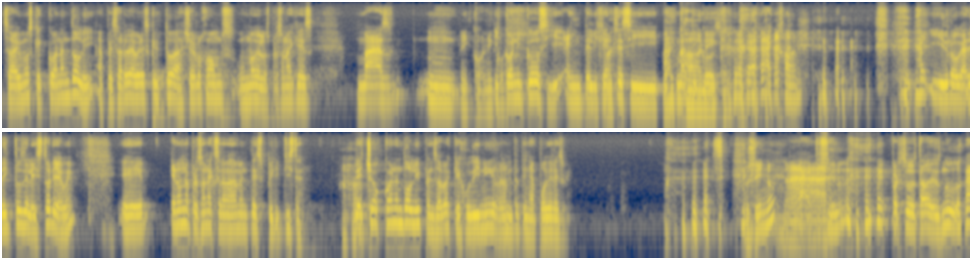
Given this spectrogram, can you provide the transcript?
sabemos que Conan Doyle, a pesar de haber escrito a Sherlock Holmes, uno de los personajes más mm, Icónico. icónicos y, e inteligentes y pragmáticos y drogadictos de la historia, güey, eh, era una persona extremadamente espiritista. Ajá. De hecho, Conan Doyle pensaba que Houdini realmente tenía poderes, güey. Sí. Pues sí, ¿no? Ah, pues sí, ¿no? Por eso estaba desnudo.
